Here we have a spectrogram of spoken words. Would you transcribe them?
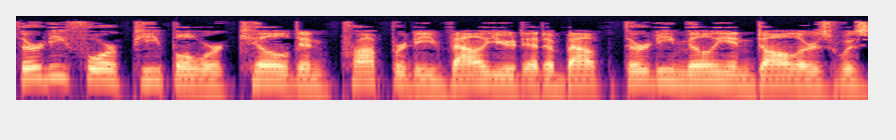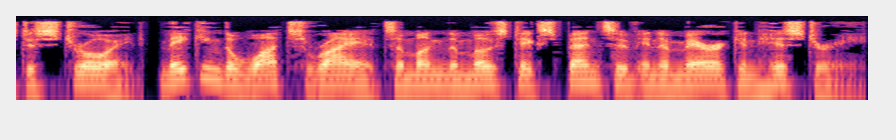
34 people were killed and property valued at about $30 million was destroyed, making the Watts riots among the most expensive in American history.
